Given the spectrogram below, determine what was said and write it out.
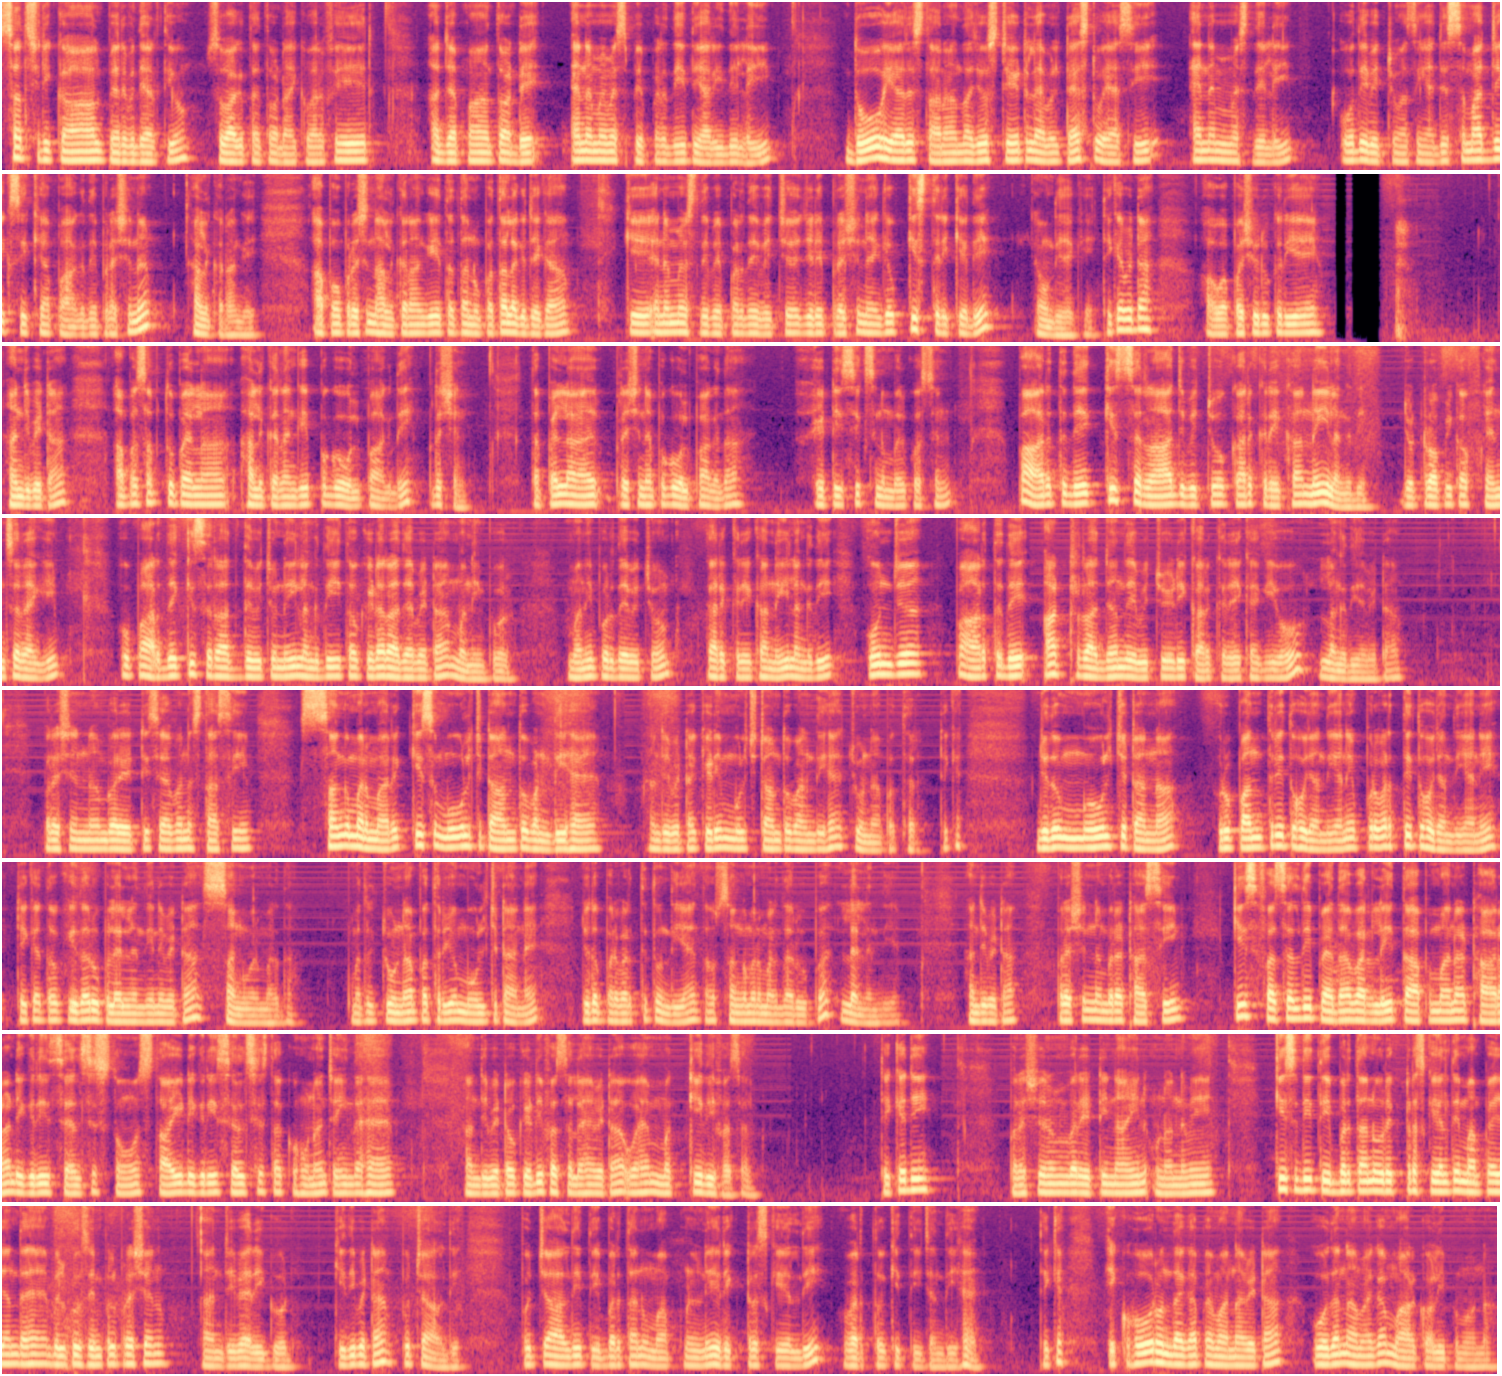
ਸਤਿ ਸ਼੍ਰੀ ਅਕਾਲ ਪਿਆਰੇ ਵਿਦਿਆਰਥੀਓ, ਸਵਾਗਤ ਹੈ ਤੁਹਾਡਾ ਇੱਕ ਵਾਰ ਫੇਰ। ਅੱਜ ਆਪਾਂ ਤੁਹਾਡੇ ਐਨਐਮਐਮਐਸ ਪੇਪਰ ਦੀ ਤਿਆਰੀ ਦੇ ਲਈ 2017 ਦਾ ਜੋ ਸਟੇਟ ਲੈਵਲ ਟੈਸਟ ਹੋਇਆ ਸੀ ਐਨਐਮਐਮਐਸ ਦੇ ਲਈ, ਉਹਦੇ ਵਿੱਚੋਂ ਅਸੀਂ ਅੱਜ ਸਮਾਜਿਕ ਸਿੱਖਿਆ ਭਾਗ ਦੇ ਪ੍ਰਸ਼ਨ ਹੱਲ ਕਰਾਂਗੇ। ਆਪਾਂ ਉਹ ਪ੍ਰਸ਼ਨ ਹੱਲ ਕਰਾਂਗੇ ਤਾਂ ਤੁਹਾਨੂੰ ਪਤਾ ਲੱਗ ਜਾਏਗਾ ਕਿ ਐਨਐਮਐਸ ਦੇ ਪੇਪਰ ਦੇ ਵਿੱਚ ਜਿਹੜੇ ਪ੍ਰਸ਼ਨ ਹੈਗੇ, ਉਹ ਕਿਸ ਤਰੀਕੇ ਦੇ ਆਉਂਦੇ ਹੈਗੇ। ਠੀਕ ਹੈ ਬੇਟਾ? ਆਓ ਆਪਾਂ ਸ਼ੁਰੂ ਕਰੀਏ। ਹਾਂਜੀ ਬੇਟਾ, ਆਪਾਂ ਸਭ ਤੋਂ ਪਹਿਲਾਂ ਹੱਲ ਕਰਾਂਗੇ ਭੂਗੋਲ ਭਾਗ ਦੇ ਪ੍ਰਸ਼ਨ। ਤਾਂ ਪਹਿਲਾ ਪ੍ਰਸ਼ਨ ਹੈ ਭੂਗੋਲ ਭਾਗ ਦਾ 86 ਨੰਬਰ ਕੁਐਸਚਨ ਭਾਰਤ ਦੇ ਕਿਸ ਰਾਜ ਵਿੱਚੋਂ ਕਰਕ ਰੇਖਾ ਨਹੀਂ ਲੰਘਦੀ? ਜੋ ਟ੍ਰੋਪਿਕ ਆਫ ਕੈਂਸਰ ਹੈਗੀ, ਉਹ ਭਾਰਤ ਦੇ ਕਿਸ ਰਾਜ ਦੇ ਵਿੱਚੋਂ ਨਹੀਂ ਲੰਘਦੀ, ਤਾਂ ਉਹ ਕਿਹੜਾ ਰਾਜ ਹੈ ਬੇਟਾ? ਮਨੀਪੁਰ। ਮਨੀਪੁਰ ਦੇ ਵਿੱਚੋਂ ਕਰਕ ਰੇਖਾ ਨਹੀਂ ਲੰਘਦੀ। ਉਂਝ ਭਾਰਤ ਦੇ 8 ਰਾਜਾਂ ਦੇ ਵਿੱਚੋਂ ਜਿਹੜੀ ਕਰਕ ਰੇਖਾ ਹੈਗੀ, ਉਹ ਲੰਘਦੀ ਹੈ ਬੇਟਾ। ਪ੍ਰਸ਼ਨ ਨੰਬਰ 87 87 ਸੰਗਮਰਮਰ ਕਿਸ ਮੂਲ ਚਟਾਨ ਤੋਂ ਬਣਦੀ ਹੈ? ਹਾਂਜੀ ਬੇਟਾ, ਕਿਹੜੀ ਮੂਲ ਚਟਾਨ ਤੋਂ ਬਣਦੀ ਹੈ? ਚੂਨਾ ਪੱਥਰ, ਠੀਕ ਹੈ? ਜਦੋਂ ਮੂਲ ਚਟਾਨਾਂ ਰੂਪਾਂਤਰਿਤ ਹੋ ਜਾਂਦੀਆਂ ਨੇ, ਪਰਿਵਰਤਿਤ ਹੋ ਜਾਂਦੀਆਂ ਨੇ, ਠੀਕ ਹੈ, ਤਾਂ ਉਹ ਕਿਹਦਾ ਰੂਪ ਲੈ ਲੈਂਦੀਆਂ ਨੇ ਬੇਟਾ? ਸੰਗਮਰਮਰ ਦਾ। ਮਤਲਬ ਚੂਨਾ ਪੱਥਰ ਜੋ ਮੂਲ ਚਟਾਨ ਹੈ, ਜਦੋਂ ਪਰਿਵਰਤਿਤ ਹੁੰਦੀ ਹੈ, ਤਾਂ ਉਹ ਸੰਗਮਰਮਰ ਦਾ ਰੂਪ ਲੈ ਲੈਂਦੀ ਹੈ। ਹਾਂਜੀ ਬੇਟਾ, ਪ੍ਰਸ਼ਨ ਨੰਬਰ 88 ਕਿਸ ਫਸਲ ਦੀ ਪੈਦਾਵਾਰ ਲਈ ਤਾਪਮਾਨ 18 ਡਿਗਰੀ ਸੈਲਸੀਅਸ ਤੋਂ 27 ਡਿਗਰੀ ਸੈਲਸੀਅਸ ਤੱਕ ਹੋਣਾ ਚਾਹੀਦਾ ਹੈ? ਹਾਂਜੀ ਬੇਟਾ, ਉਹ ਕਿਹੜੀ ਫਸਲ ਹੈ ਬੇਟਾ? ਉਹ ਹੈ ਮੱਕੀ ਦੀ ਫਸਲ। ਠੀਕ ਹੈ ਜੀ? ਪ੍ਰਸ਼ਨ ਨੰਬਰ 89 99 ਕਿਸ ਦੀ ਤੀਬਰਤਾ ਨੂੰ ਰਿਕਟਰ ਸਕੇਲ ਤੇ ਮਾਪਿਆ ਜਾਂਦਾ ਹੈ? ਬਿਲਕੁਲ ਸਿੰਪਲ ਪ੍ਰਸ਼ਨ। ਹਾਂਜੀ ਵੈਰੀ ਗੁੱਡ ਕਿਹਦੀ ਬੇਟਾ? ਭੂਚਾਲ ਦੀ। ਭੂਚਾਲ ਦੀ ਤੀਬਰਤਾ ਨੂੰ ਮਾਪਣ ਲਈ ਰਿਕਟਰ ਸਕੇਲ ਦੀ ਵਰਤੋਂ ਕੀਤੀ ਜਾਂਦੀ ਹੈ। ਠੀਕ ਹੈ? ਇੱਕ ਹੋਰ ਹੁੰਦਾ ਹੈਗਾ ਪੈਮਾਨਾ ਬੇਟਾ, ਉਹਦਾ ਨਾਮ ਹੈਗਾ ਮਾਰਕੋਲੀ ਪੈਮਾਨਾ।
